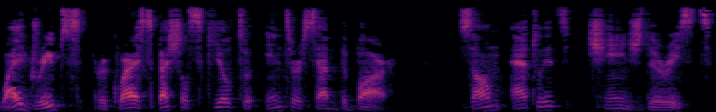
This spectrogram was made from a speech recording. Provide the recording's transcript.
Wide grips require special skill to intercept the bar. Some athletes change the wrists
